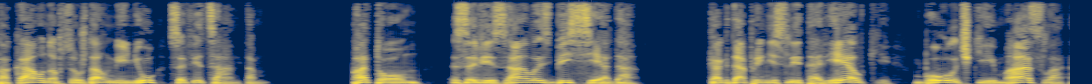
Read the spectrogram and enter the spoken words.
пока он обсуждал меню с официантом. Потом завязалась беседа. Когда принесли тарелки, булочки и масло,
